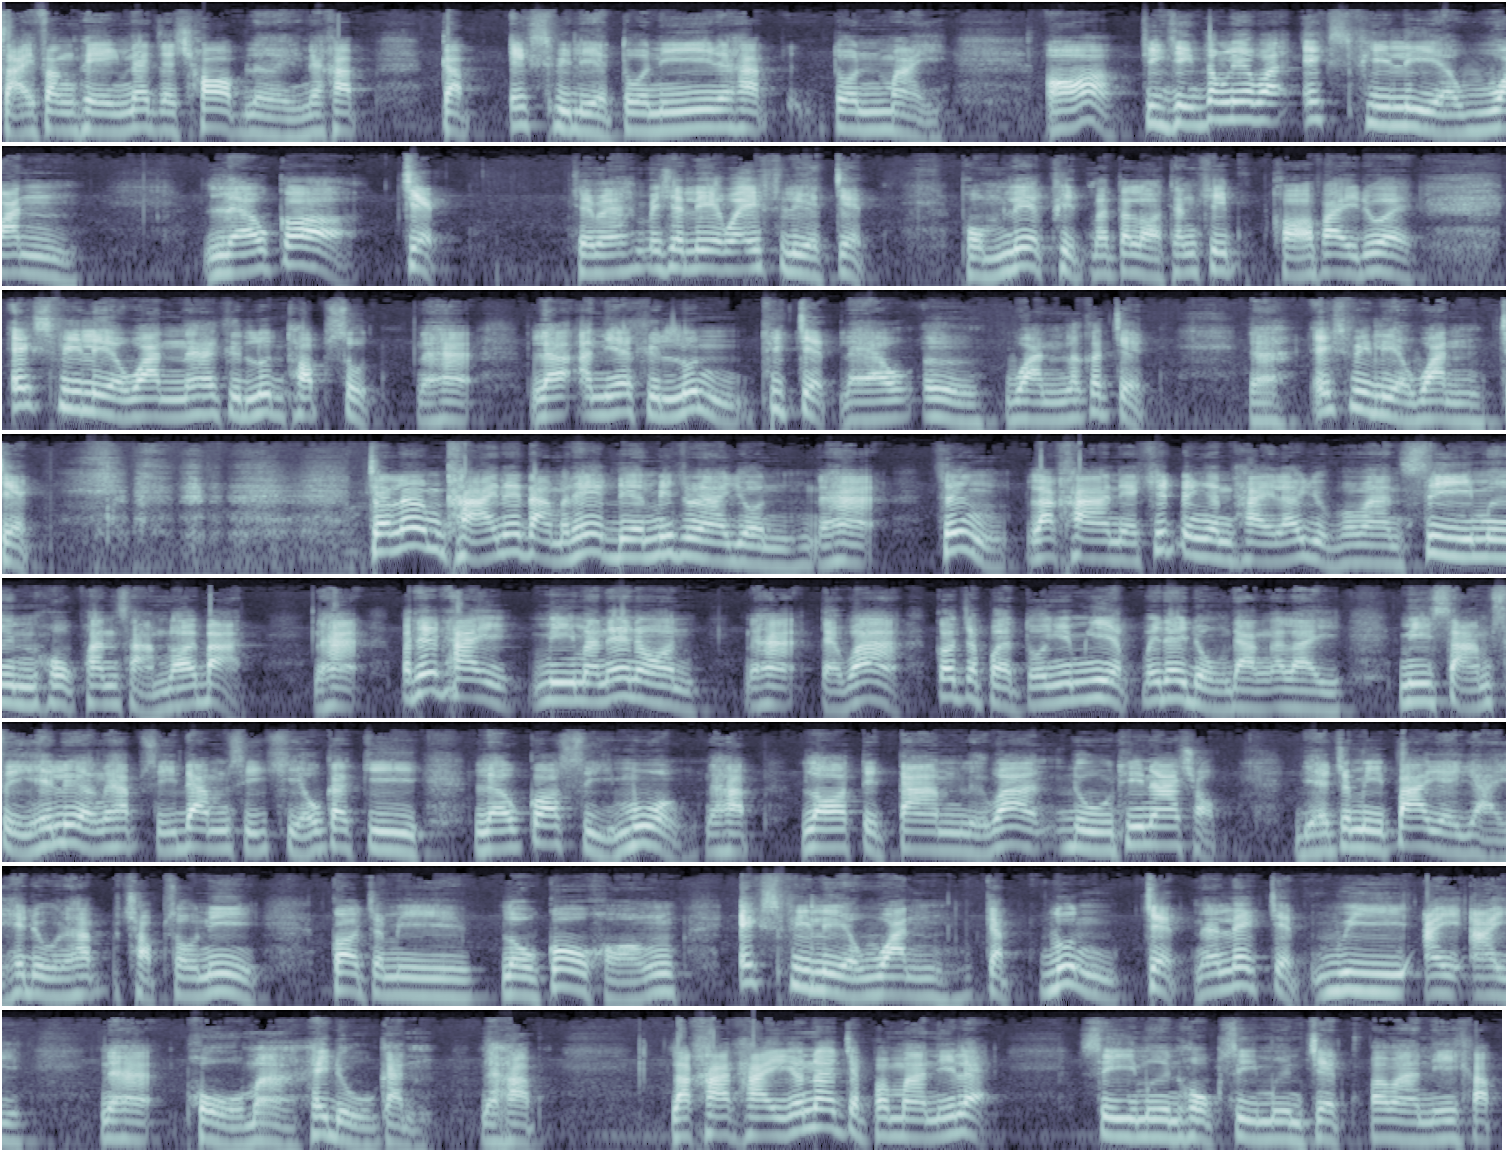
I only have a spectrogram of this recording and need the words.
สายฟังเพลงน่าจะชอบเลยนะครับ กับ Xperia ตัวนี้นะครับ ตัวใหม่ อ๋อ จริงๆ ต้องเรียกว่า Xperia 1 แล้วก็ 7 ใช่ไหมไม่ใช่เรียกว่า Xperia 7 ผมเรียกผิดมาตลอดทั้งคลิปขออภัยด้วย Xperia 1นะฮะคือรุ่นท็อปสุดนะฮะแล้วอันนี้คือรุ่นที่ 7 แล้วเออ1แล้วก็7นะ Xperia 1 7 จะเริ่มขายในต่างประเทศเดือนมิถุนายนนะฮะซึ่งราคาเนี่ยคิดเป็นเงินไทยแล้วอยู่ประมาณ 46,300 บาท นะฮะประเทศไทยมีมาแน่นอนนะฮะแต่ว่าก็จะเปิดตัวเงียบๆ ไม่ได้โด่งดังอะไร มี 3 สีให้เลือกนะครับ สีดำสีเขียวกากี แล้วก็สีม่วงนะครับ รอติดตามหรือว่าดูที่หน้าช็อป เดี๋ยวจะมีป้ายใหญ่ ๆ ให้ดูนะครับช็อปโซนี่ก็จะมีโลโก้ของ Xperia 1 กับรุ่น 7 นะเลข 7 VII นะฮะโผล่มาให้ดูกันนะครับ ราคาไทยก็น่าจะประมาณนี้แหละ 46,000 47,000 ประมาณนี้ครับ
